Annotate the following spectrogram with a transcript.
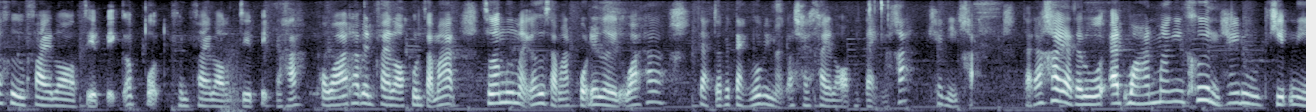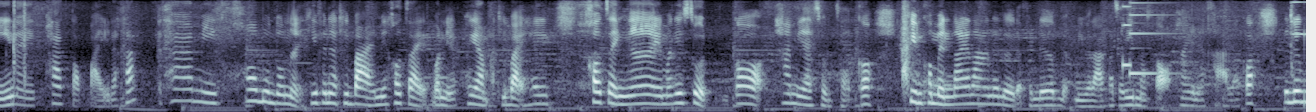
ก็คือไฟล์รอ JPEG ก็กดเป็นไฟล์รอ JPEG นะคะ เพราะว่าถ้าเป็นไฟล์รอคุณสามารถสำหรับมือใหม่ก็คือสามารถโพสได้เลย หรือว่าถ้าอยากจะไปแต่งรูปใหม่ก็ใช้ไฟล์รอไปแต่งนะคะ แค่นี้ค่ะ แต่ถ้าใครอยากจะรู้ Advanced มากยิ่งขึ้น ให้ดูคลิปนี้ในภาคต่อไปนะคะ ถ้ามีข้อมูลตรงไหนที่เฟนอธิบายไม่เข้าใจวันนี้พยายามอธิบายให้เข้าใจง่ายมากที่สุด ก็ถ้ามีอะไรสนใจก็พิมพ์คอมเมนต์ได้ล่างได้เลยเดี๋ยวเฟนเริ่มแบบมีเวลาก็จะรีบมาตอบให้นะคะ แล้วก็อย่าลืม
